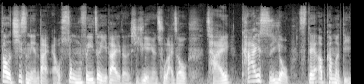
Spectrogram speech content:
到了七十年代，然后宋飞这一代的喜剧演员出来之后，才开始有 stand up comedy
